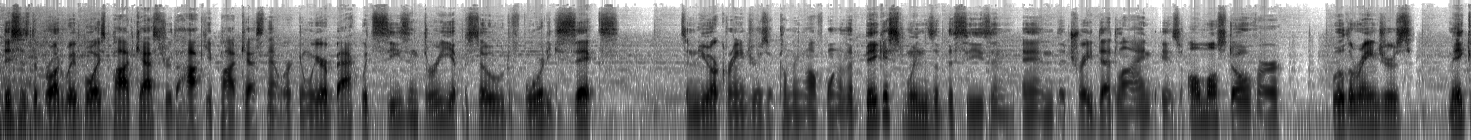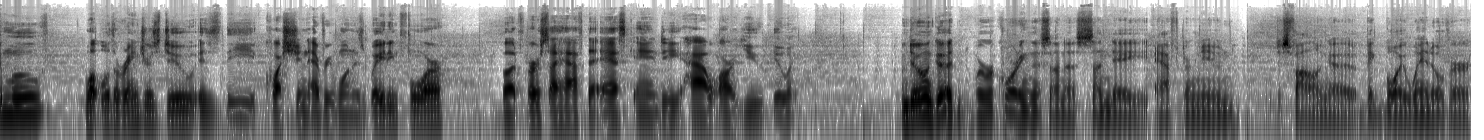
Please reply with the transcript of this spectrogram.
This is the Broadway Boys podcast through the Hockey Podcast Network, and we are back with season three, episode 46. The New York Rangers are coming off one of the biggest wins of the season, and the trade deadline is almost over. Will the Rangers make a move? What will the Rangers do is the question everyone is waiting for. But first, I have to ask Andy, how are you doing? I'm doing good. We're recording this on a Sunday afternoon, just following a big boy win over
